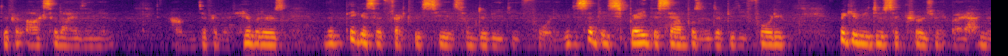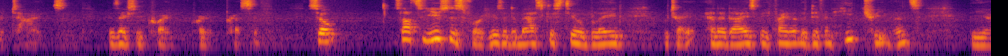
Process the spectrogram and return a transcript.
different oxidizing and um, different inhibitors. The biggest effect we see is from WD-40. We just simply sprayed the samples with WD-40. We could reduce the corrosion rate by 100 times. It's actually quite, quite impressive. So there's lots of uses for it. Here's a Damascus steel blade, which I anodized. We find out the different heat treatments. The uh,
